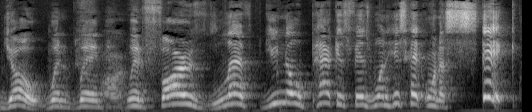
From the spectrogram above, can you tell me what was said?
Yo, when when Favre. when Favre left, you know, Packers fans wanted his head on a stick.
